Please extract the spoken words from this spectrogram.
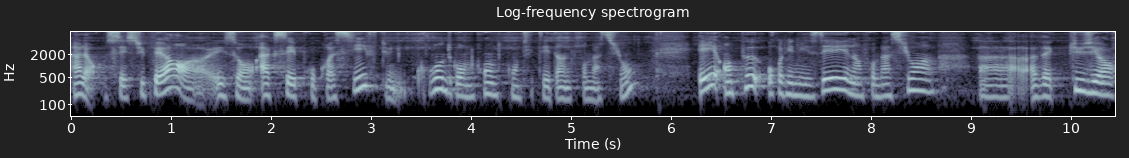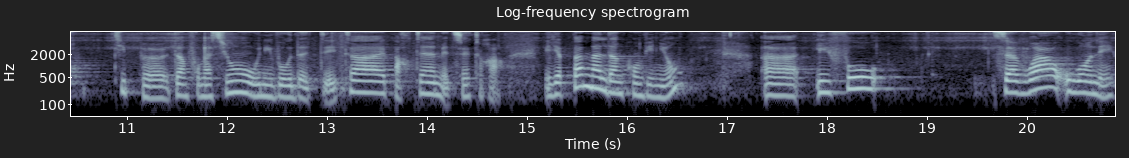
alors, c'est super, euh, ils ont accès progressif d'une grande, grande, grande quantité d'informations. Et on peut organiser l'information euh, avec plusieurs types euh, d'informations au niveau de détails, par thème, etc. Il y a pas mal d'inconvénients. il faut savoir où on est.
